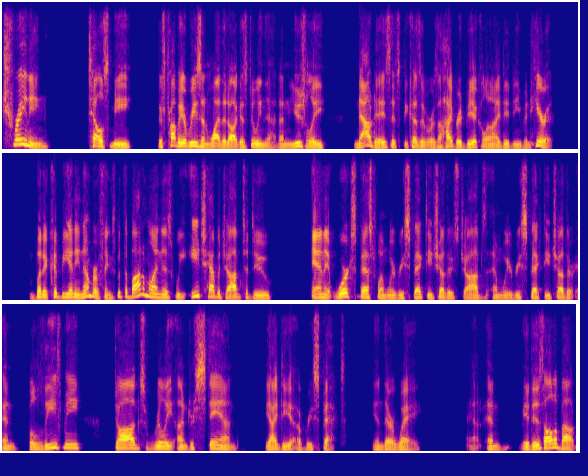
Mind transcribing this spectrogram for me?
training tells me there's probably a reason why the dog is doing that. And usually Nowadays, it's because it was a hybrid vehicle and I didn't even hear it. But it could be any number of things. But the bottom line is we each have a job to do, and it works best when we respect each other's jobs and we respect each other. And believe me, dogs really understand the idea of respect in their way. And, and it is all about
